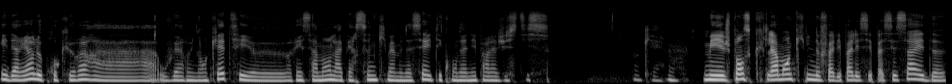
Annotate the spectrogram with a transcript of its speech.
Et derrière, le procureur a ouvert une enquête et euh, récemment, la personne qui m'a menacée a été condamnée par la justice. Ok. Mais je pense clairement qu'il ne fallait pas laisser passer ça, et que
